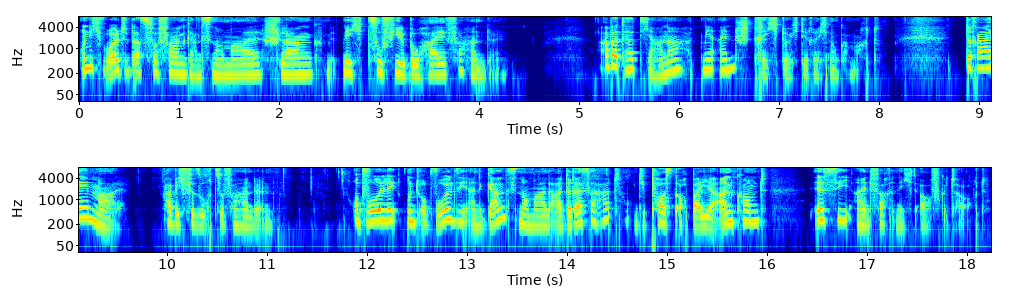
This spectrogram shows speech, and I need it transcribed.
und ich wollte das Verfahren ganz normal, schlank, mit nicht zu viel Bohai verhandeln. Aber Tatjana hat mir einen Strich durch die Rechnung gemacht. Dreimal habe ich versucht zu verhandeln. Obwohl, und obwohl sie eine ganz normale Adresse hat und die Post auch bei ihr ankommt, ist sie einfach nicht aufgetaucht.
